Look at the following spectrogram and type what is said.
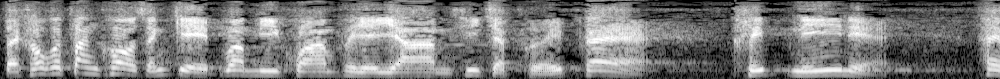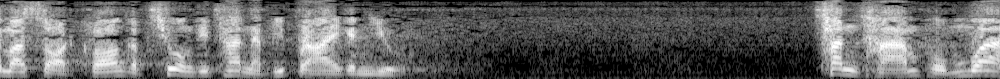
แต่เขาก็ตั้งข้อสังเกตว่ามีความพยายามที่จะเผยแพร่คลิปนี้เนี่ย ให้มาสอดคล้องกับช่วงที่ท่านอภิปรายกันอยู่ ท่านถามผมว่า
